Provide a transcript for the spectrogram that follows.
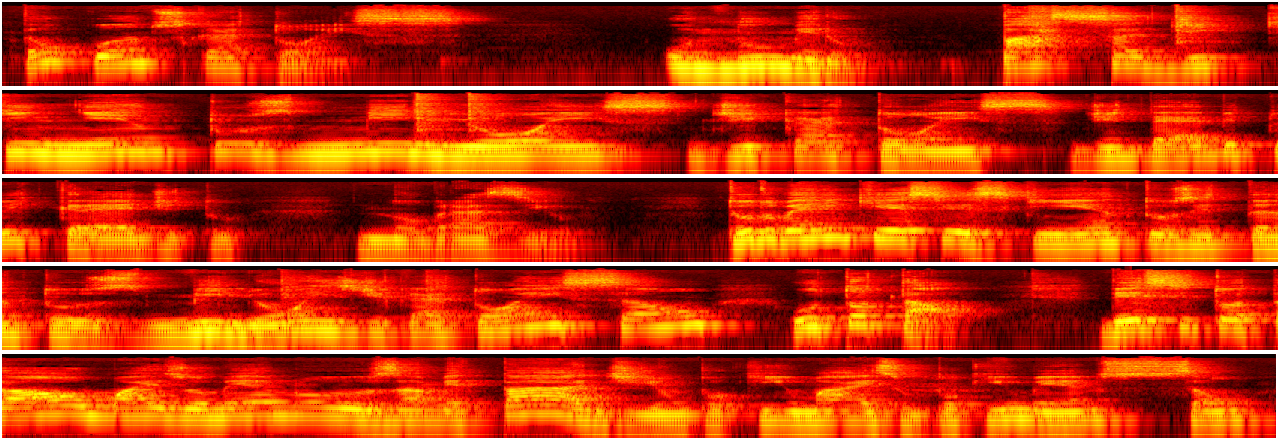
Então, quantos cartões? O número passa de 500 milhões de cartões de débito e crédito no Brasil. Tudo bem que esses 500 e tantos milhões de cartões são o total. Desse total, mais ou menos a metade, um pouquinho mais, um pouquinho menos, são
